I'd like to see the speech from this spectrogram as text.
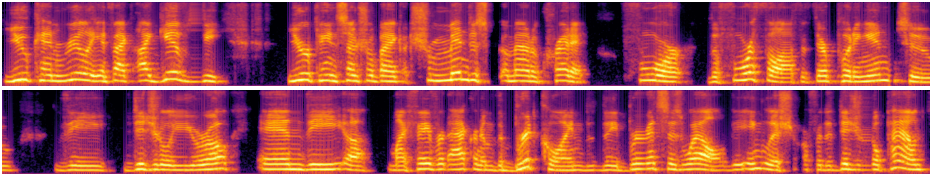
You can really, in fact, I give the European Central Bank a tremendous amount of credit for the forethought that they're putting into the digital euro and the uh, my favorite acronym, the Britcoin, the Brits as well, the English for the digital pound.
